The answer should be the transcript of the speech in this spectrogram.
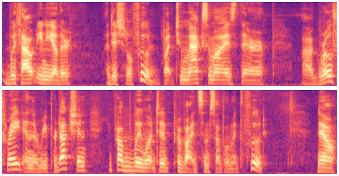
without any other additional food, but to maximize their uh, growth rate and their reproduction, you probably want to provide some supplemental food. Now,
